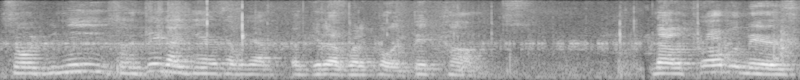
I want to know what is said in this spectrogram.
So what we need, so the big idea is that we have, uh, get out what I call a bit commons. Now, the problem is,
